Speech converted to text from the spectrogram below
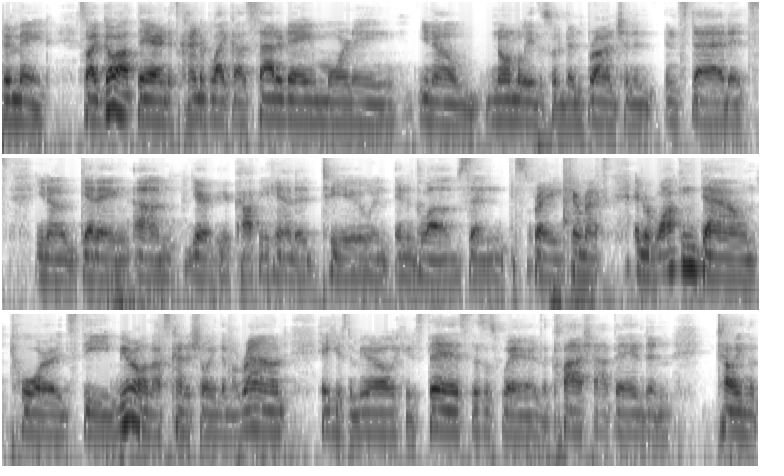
been made. So I go out there and it's kind of like a Saturday morning, you know, normally this would have been brunch and in, instead it's, you know, getting um, your, your coffee handed to you in, in gloves and spraying Germ-X. And we're walking down towards the mural and I was kind of showing them around. Hey, here's the mural. Here's this. This is where the clash happened. And, telling the,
